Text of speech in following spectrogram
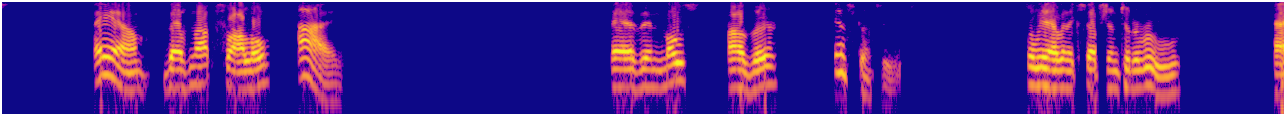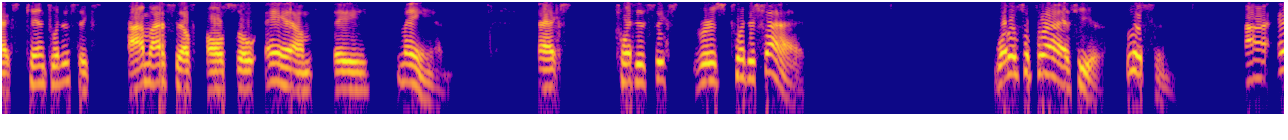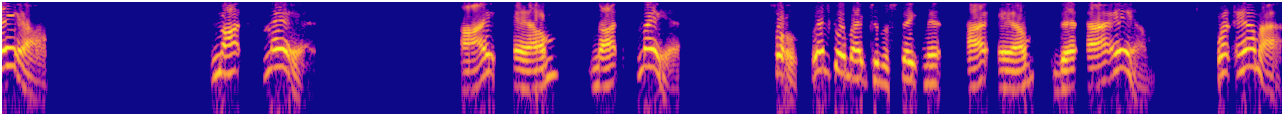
am does not follow I, as in most other instances. So we have an exception to the rule. Acts ten twenty six. I myself also am a man. Acts twenty six verse twenty five. What a surprise here. Listen, I am not mad. I am not mad. So let's go back to the statement I am that I am. What am I?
